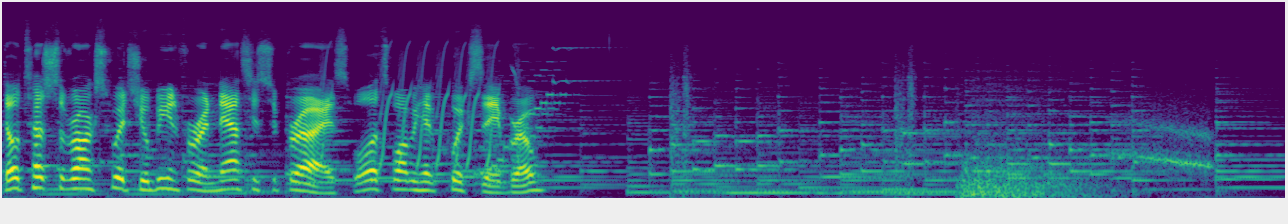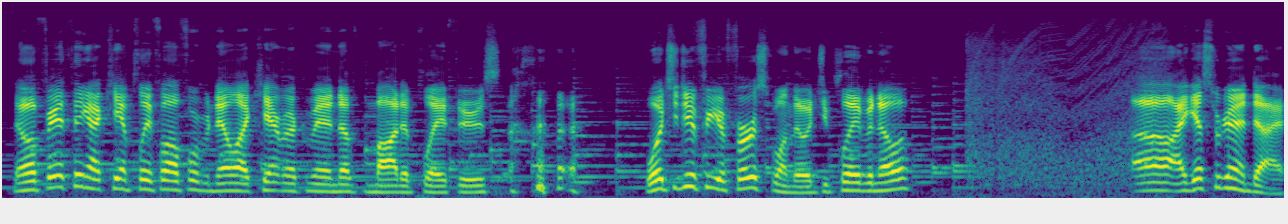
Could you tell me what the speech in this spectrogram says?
Don't touch the wrong switch, you'll be in for a nasty surprise. Well, that's why we have quick save, bro. No, if anything, I can't play Fallout 4 Vanilla. I can't recommend enough modded playthroughs. What'd you do for your first one, though? Did you play Vanilla? Uh, I guess we're gonna die.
